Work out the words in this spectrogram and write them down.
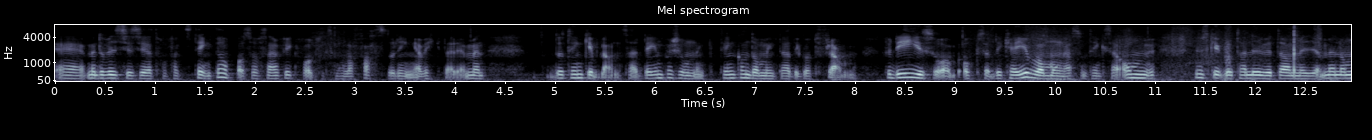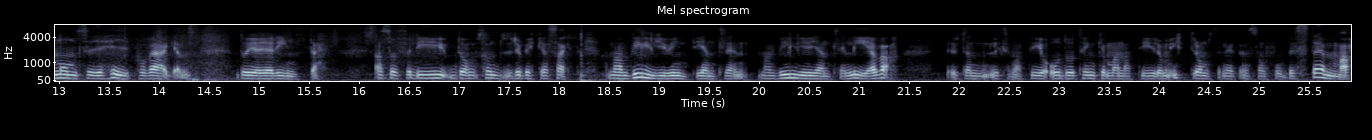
Eh, men då visade det sig att hon faktiskt tänkte hoppa så sen fick folk liksom hålla fast och ringa väktare. Men då tänker jag ibland så här, den personen, tänk om de inte hade gått fram. För det är ju så också, det kan ju vara många som tänker så här, om nu ska jag gå och ta livet av mig, men om någon säger hej på vägen, då gör jag det inte. Alltså för det är ju de, som Rebecca sagt, man vill ju inte egentligen, man vill ju egentligen leva. Utan liksom att det, och då tänker man att det är de yttre omständigheterna som får bestämma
